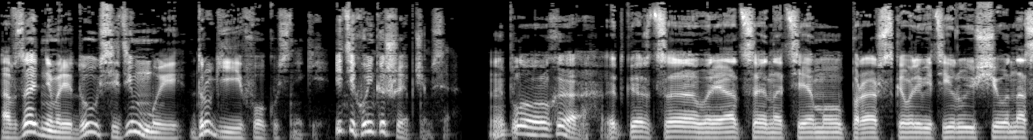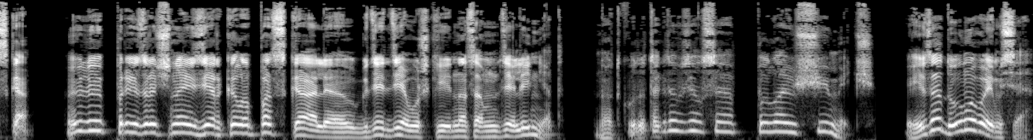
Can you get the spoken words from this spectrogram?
А в заднем ряду сидим мы, другие фокусники, и тихонько шепчемся. «Неплохо. Это, кажется, вариация на тему пражского левитирующего носка. Или призрачное зеркало Паскаля, где девушки на самом деле нет. Но откуда тогда взялся пылающий меч? И задумываемся,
